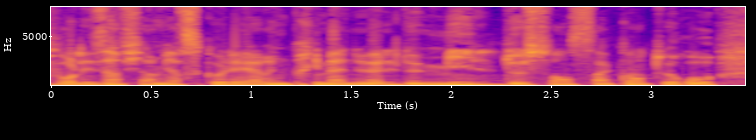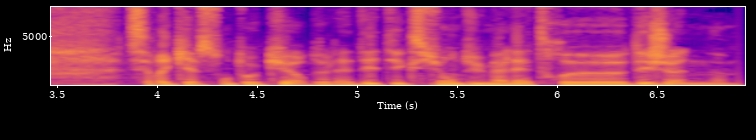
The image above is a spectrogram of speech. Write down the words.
pour les infirmières scolaires, une prime annuelle de 1250 euros. C'est vrai qu'elles sont au cœur de la détection du mal-être euh, des jeunes.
